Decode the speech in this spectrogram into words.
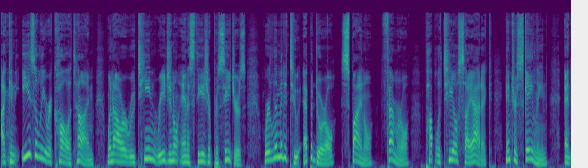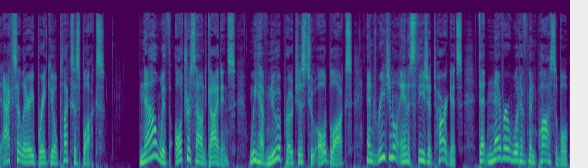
I can easily recall a time when our routine regional anesthesia procedures were limited to epidural, spinal, femoral, popliteal sciatic, interscalene, and axillary brachial plexus blocks. Now, with ultrasound guidance, we have new approaches to old blocks and regional anesthesia targets that never would have been possible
